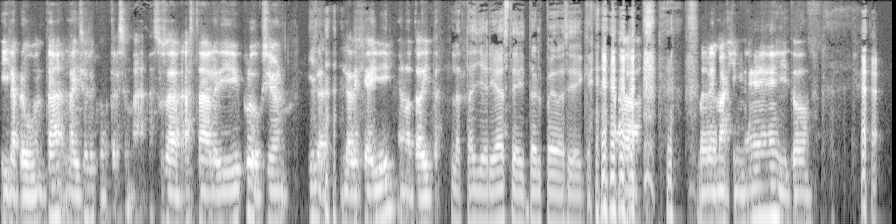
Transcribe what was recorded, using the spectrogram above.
Y la pregunta la hice hace como tres semanas. O sea, hasta le di producción y la, dejé ahí anotadita. La tallereaste ahí todo el pedo, así de que... Me la imaginé y todo.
